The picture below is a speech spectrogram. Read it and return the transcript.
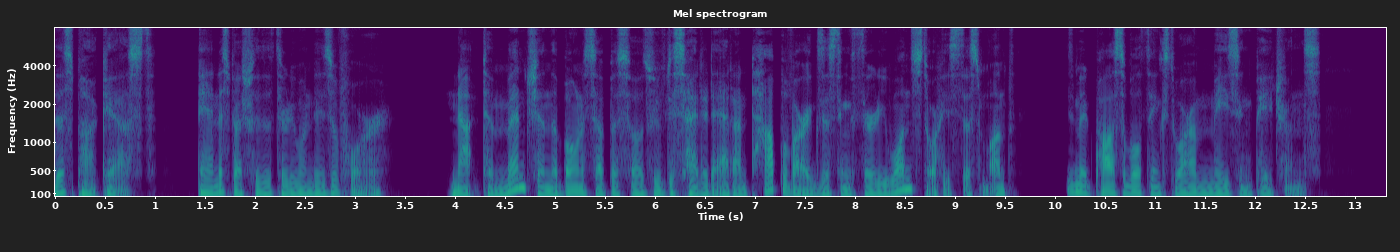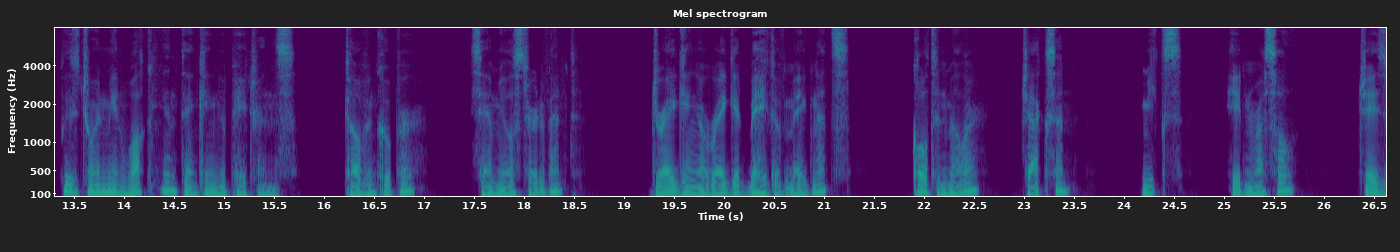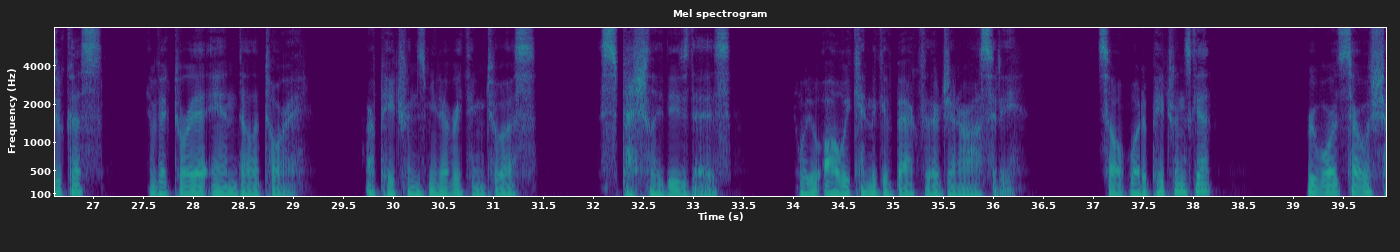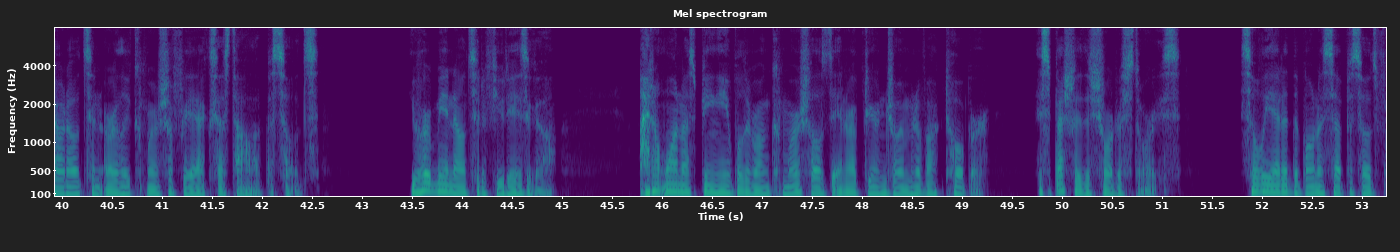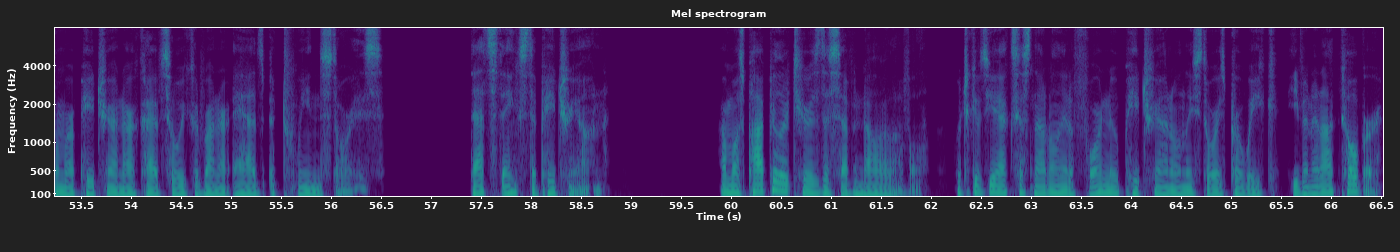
This podcast, and especially the 31 Days of Horror, not to mention the bonus episodes we've decided to add on top of our existing 31 stories this month, is made possible thanks to our amazing patrons. Please join me in welcoming and thanking new patrons Calvin Cooper, Samuel Sturdivant, Dragging a Ragged Bag of Magnets, Colton Miller, Jackson, Meeks, Hayden Russell, Jay Zukas, and Victoria Ann Torre. Our patrons mean everything to us, especially these days. We do all we can to give back for their generosity. So, what do patrons get? Rewards start with shoutouts and early commercial free access to all episodes. You heard me announce it a few days ago. I don't want us being able to run commercials to interrupt your enjoyment of October, especially the shorter stories. So we added the bonus episodes from our Patreon archive so we could run our ads between stories. That's thanks to Patreon. Our most popular tier is the $7 level, which gives you access not only to four new Patreon only stories per week, even in October.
